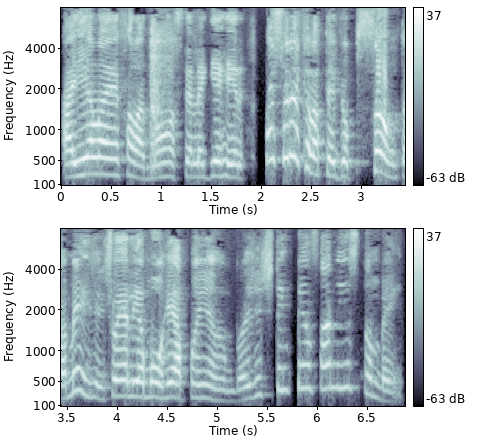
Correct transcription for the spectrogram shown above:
aí ela é falar, nossa, ela é guerreira. Mas será que ela teve opção também, gente? Ou ela ia morrer apanhando? A gente tem que pensar nisso também.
